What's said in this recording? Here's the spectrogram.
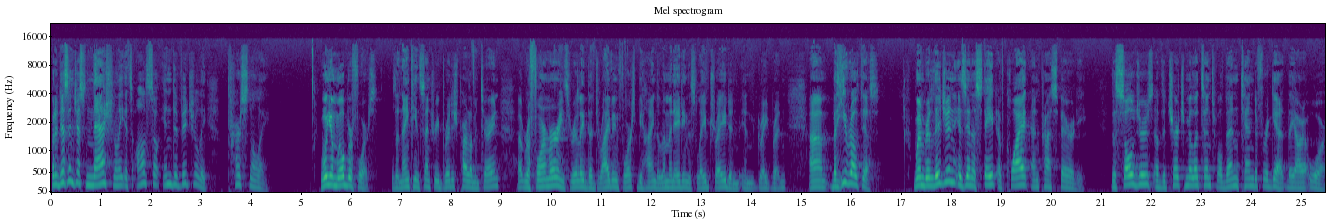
but it isn't just nationally, it's also individually, personally. William Wilberforce was a 19th century British parliamentarian, a reformer. He's really the driving force behind eliminating the slave trade in, in Great Britain. Um, but he wrote this When religion is in a state of quiet and prosperity, the soldiers of the church militant will then tend to forget they are at war.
